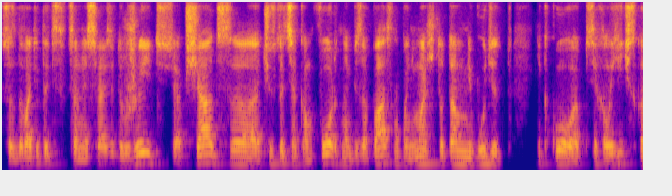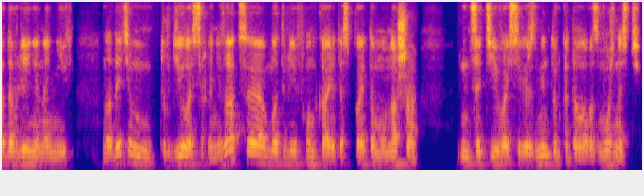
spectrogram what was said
создавать вот эти социальные связи, дружить, общаться, чувствовать себя комфортно, безопасно, понимать, что там не будет никакого психологического давления на них. Над этим трудилась организация «Благотворительный фонд Каритас», поэтому наша инициатива «Северзмин» только дала возможность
